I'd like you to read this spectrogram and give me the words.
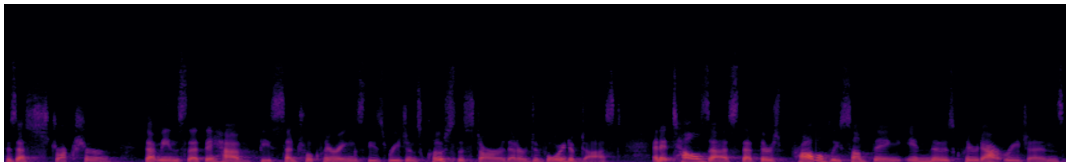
possess structure. That means that they have these central clearings, these regions close to the star that are devoid of dust. And it tells us that there's probably something in those cleared out regions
